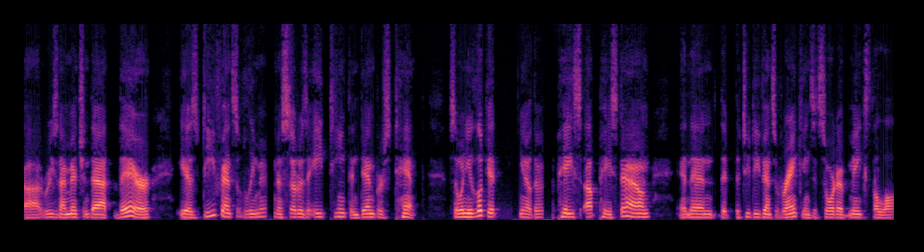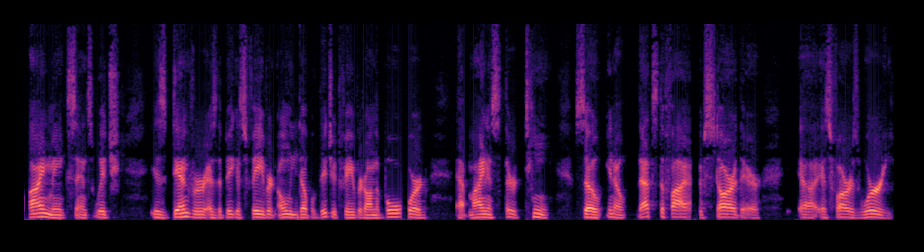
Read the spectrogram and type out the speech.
uh, reason I mentioned that there is defensively Minnesota's 18th and Denver's 10th. So when you look at you know the pace up, pace down, and then the, the two defensive rankings, it sort of makes the line make sense, which is Denver as the biggest favorite, only double digit favorite on the board at minus 13. So, you know, that's the five star there uh, as far as worry.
